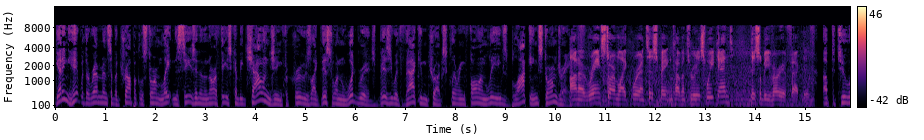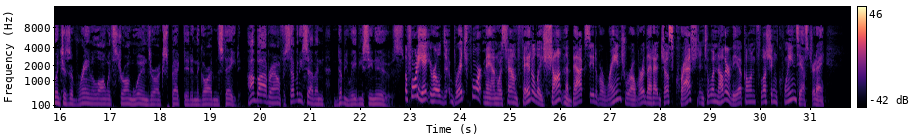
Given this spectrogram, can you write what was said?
Getting hit with the remnants of a tropical storm late in the season in the Northeast can be challenging for crews like this one in Woodbridge, busy with vacuum trucks clearing fallen leaves, blocking storm drains. On a rainstorm like we're anticipating coming through this weekend, this will be very effective. Up to two inches of rain along with strong winds are expected in the Garden State. I'm Bob Brown for 77 WABC News. A 48 year old Bridgeport man was found fatally shot in the back seat of a Range Rover that had just crashed into another vehicle in Flushing, Queens yesterday.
